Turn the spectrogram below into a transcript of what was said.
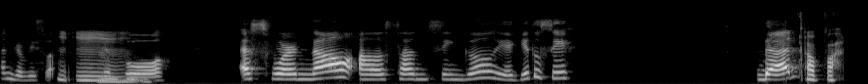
Kan gak bisa. Mm-mm. gitu. As for now, alasan single ya gitu sih. Dan Apa?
